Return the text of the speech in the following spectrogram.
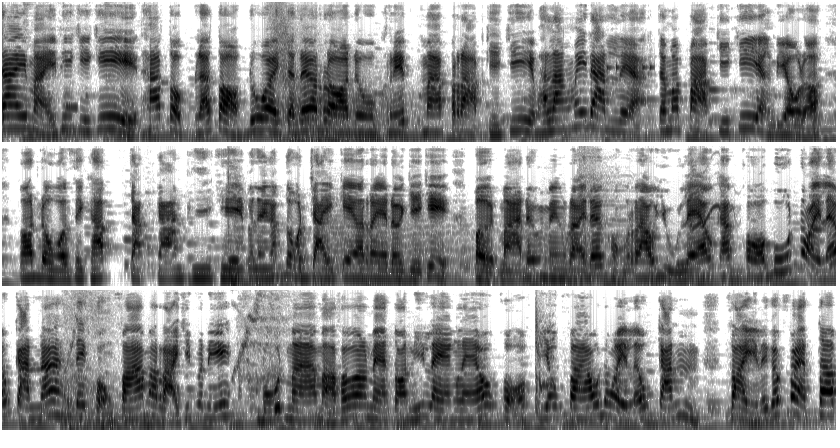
ได้ไหมพี่กิกกี้ ถ้าตบแล้วตอบด้วยจะได้รอดูคลิปมาปราบกิกกี้ พลังไม่ดันเลยอะจะมาปราบกิกี้อย่างเดียวเหรอ ก็โดนสิครับ จัดการ PK ไปเลยครับ โดนใจเกเรโดยกิกี้ เปิดมาด้วยแมงไรเดอร์ของเราอยู่แล้วครับ ขอบูทหน่อยแล้วกันนะได้ของฟ้ามาหลายชิ้นวันนี้ บูทมาหมาฟ้าแมนตอนนี้แรงแล้ว ขอเฟี้ยวฟ้าวหน่อยแล้วกัน ใส่เลยครับแฟดทับ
